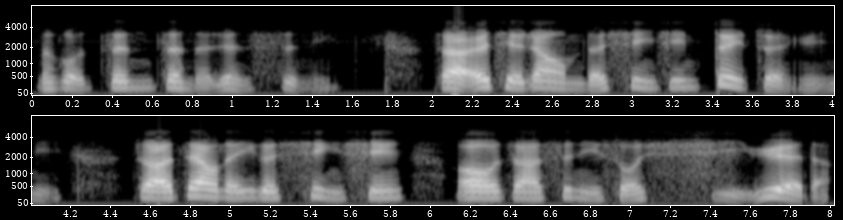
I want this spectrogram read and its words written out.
能够真正的认识你，主要而且让我们的信心对准于你，主要这样的一个信心哦，主要是你所喜悦的，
